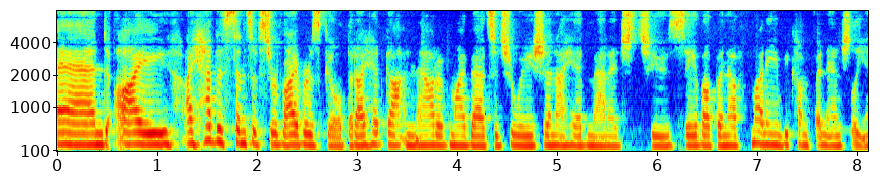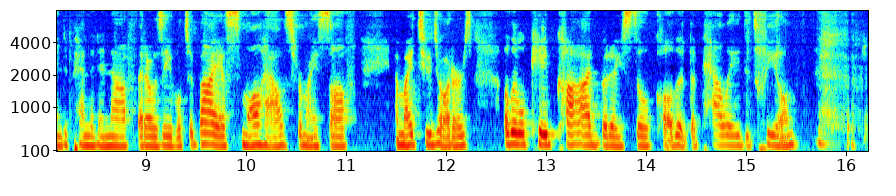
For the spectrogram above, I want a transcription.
And I, I had this sense of survivor's guilt that I had gotten out of my bad situation. I had managed to save up enough money and become financially independent enough that I was able to buy a small house for myself and my two daughters, a little Cape Cod, but I still called it the Palais de Triomphe.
